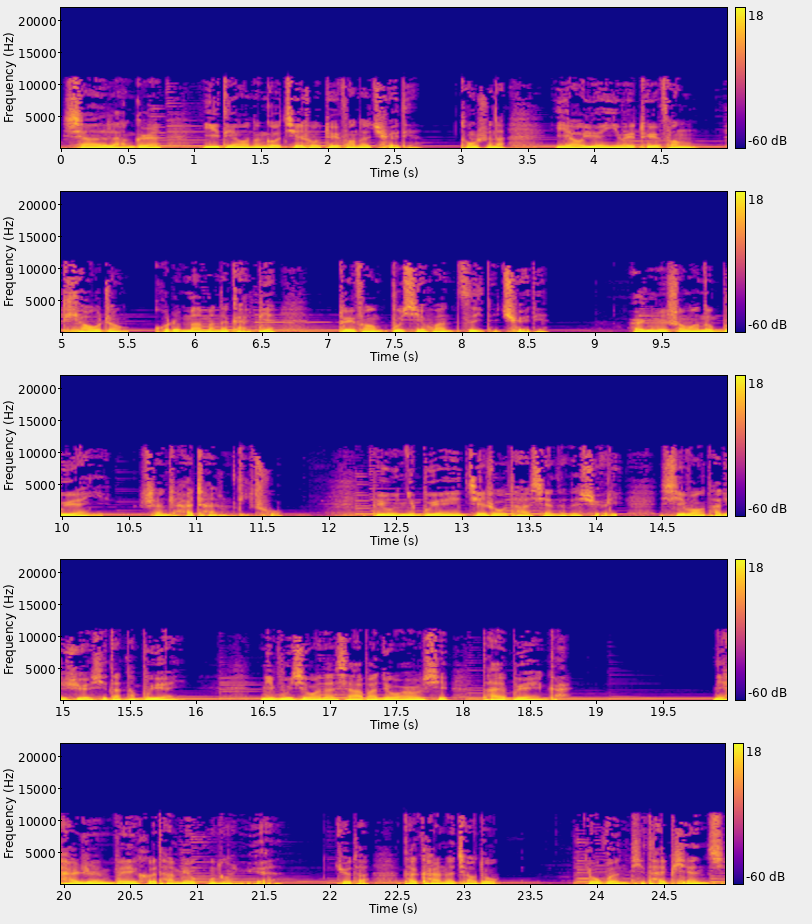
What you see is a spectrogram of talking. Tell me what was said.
相爱的两个人一定要能够接受对方的缺点，同时呢，也要愿意为对方调整或者慢慢的改变。对方不喜欢自己的缺点，而你们双方都不愿意，甚至还产生抵触。比如你不愿意接受他现在的学历，希望他去学习，但他不愿意；你不喜欢他下班就玩游戏，他也不愿意改。你还认为和他没有共同语言，觉得他看的角度有问题，太偏激。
